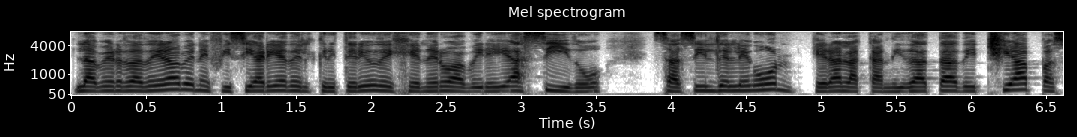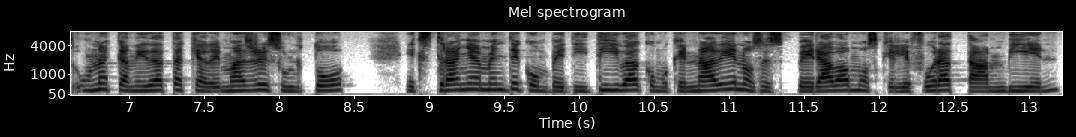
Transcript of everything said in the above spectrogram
la verdadera beneficiaria del criterio de género habría sido Sacil de León, que era la candidata de Chiapas, una candidata que además resultó extrañamente competitiva, como que nadie nos esperábamos que le fuera tan bien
